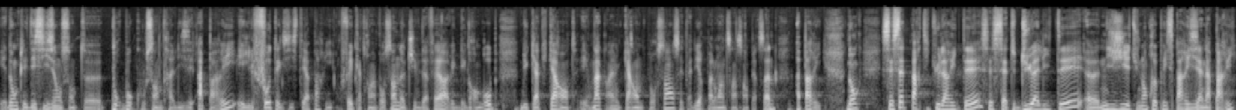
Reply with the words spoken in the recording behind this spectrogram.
Et donc les décisions sont euh, pour beaucoup centralisées à Paris, et il faut exister à Paris. On fait 80% de notre chiffre d'affaires avec des grands groupes du CAC 40, et on a quand même 40%, c'est-à-dire pas loin de 500 personnes à Paris. Donc c'est cette particularité, c'est cette dualité. Euh, Niji est une entreprise parisienne à Paris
